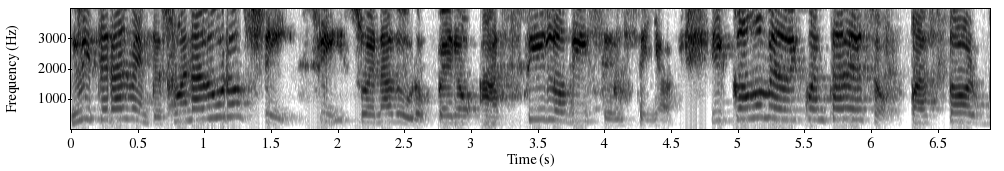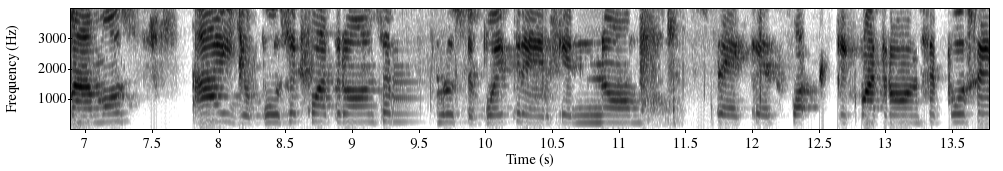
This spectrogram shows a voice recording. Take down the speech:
Literalmente, ¿suena duro? Sí, sí, suena duro, pero así lo dice el Señor. ¿Y cómo me doy cuenta de eso? Pastor, vamos, ay, yo puse 411, pero usted puede creer que no sé qué es que 411 puse.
